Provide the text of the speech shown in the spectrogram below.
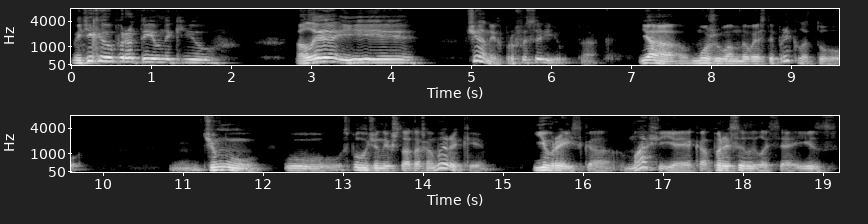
не тільки оперативників, але і вчених професорів. Так. Я можу вам навести приклад того, чому у Сполучених Штатах Америки єврейська мафія, яка переселилася із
